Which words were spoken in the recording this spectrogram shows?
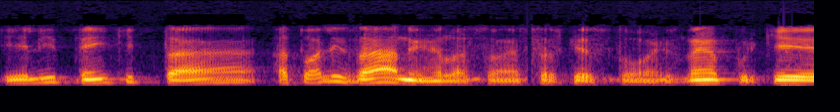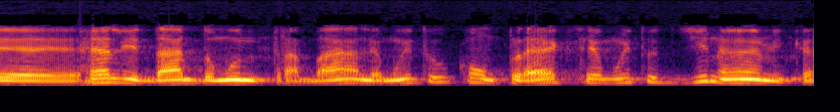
ele tem que estar tá atualizado em relação a essas questões, né, porque a realidade do mundo do trabalho é muito complexa e é muito dinâmica.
